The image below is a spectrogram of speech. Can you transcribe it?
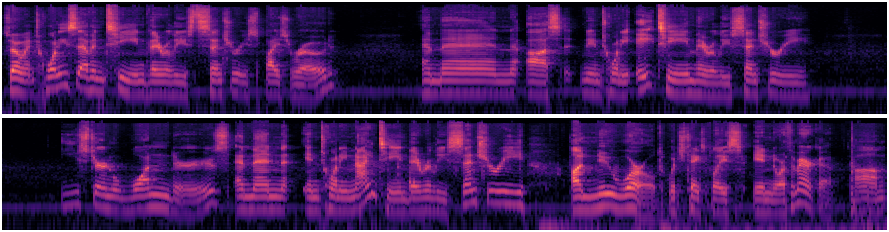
So in 2017, they released Century Spice Road, and then uh, in 2018 they released Century Eastern Wonders, and then in 2019 they released Century A New World, which takes place in North America. Um,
